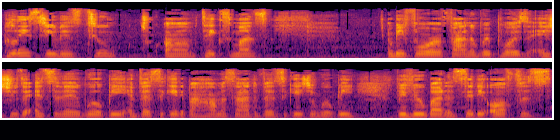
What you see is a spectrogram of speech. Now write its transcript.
police shootings two um, takes months before final reports are issued. The incident will be investigated by homicide. Investigation will be reviewed by the city office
